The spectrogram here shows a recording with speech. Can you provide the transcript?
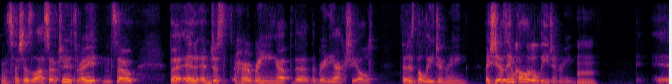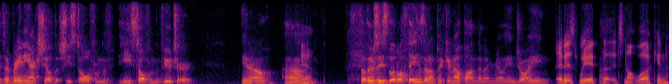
And so she has a lasso of truth, right? And so, but and, and just her bringing up the the Brainiac shield that is the Legion ring. Like she doesn't even call it a Legion ring. Mm, It's a Brainiac shield that she stole from the he stole from the future. You know. Um, Yeah. So there's these little things that I'm picking up on that I'm really enjoying. It is weird that it's not working,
